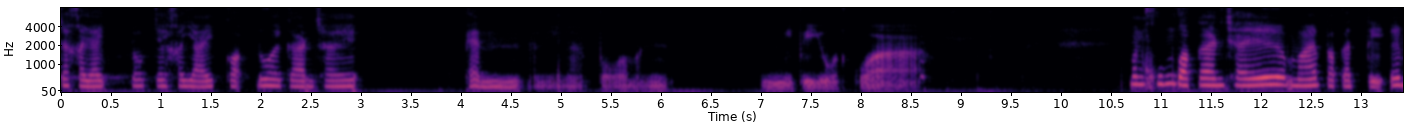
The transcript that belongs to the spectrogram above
จะขยายเราจะขยายเกาะด้วยการใช้แผ่นอันนี้นะเพราะว่ามันมีประโยชน์กว่า มันคุ้มกว่าการใช้ไม้ปกติเอ้ย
